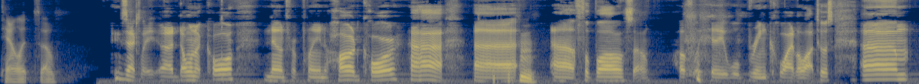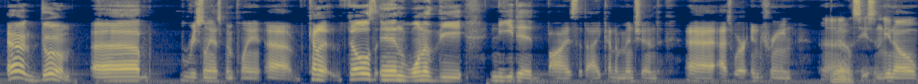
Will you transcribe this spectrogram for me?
talent. So Exactly. Uh, Dominik Kohr, known for playing hardcore. Haha. Uh, uh, football. So hopefully he will bring quite a lot to us. Um, Erik Durm uh, recently has been playing, uh, kind of fills in one of the needed buys that I kind of mentioned uh, as we're entering. Uh, Yeah. the season, you know,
